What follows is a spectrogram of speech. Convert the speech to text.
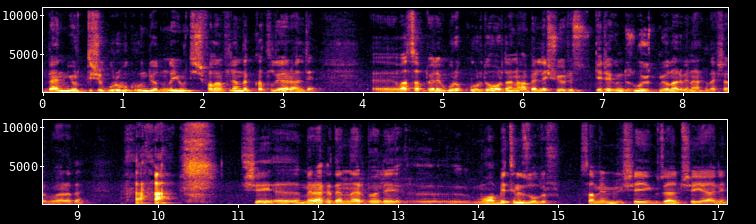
ben yurt dışı grubu kurun diyordum da yurt içi falan filan da katılıyor herhalde. E, WhatsApp'ta öyle bir grup kurdu. Oradan haberleşiyoruz. Gece gündüz uyutmuyorlar beni arkadaşlar bu arada. şey e, merak edenler böyle e, muhabbetiniz olur. Samimi bir şey, güzel bir şey yani.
